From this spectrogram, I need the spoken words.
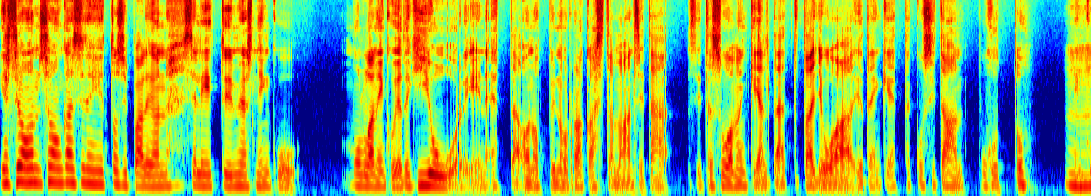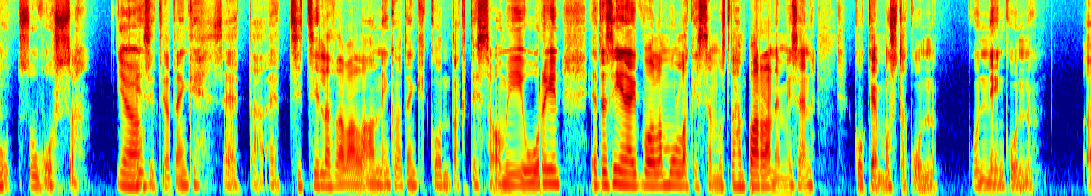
ja se on, se on myös jotenkin tosi paljon, se liittyy myös niin kuin, mulla niin kuin jotenkin juuriin, että on oppinut rakastamaan sitä, sitä suomen kieltä, että tajuaa jotenkin, että kun sitä on puhuttu mm. niin kuin suvussa Joo. Niin sitten jotenkin se, että et sit sillä tavalla on niin jotenkin kontaktissa omiin juuriin. Että siinä voi olla mullakin semmoista vähän paranemisen kokemusta, kun, kun niin kun, ö,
